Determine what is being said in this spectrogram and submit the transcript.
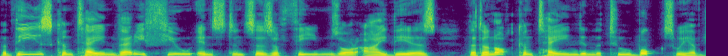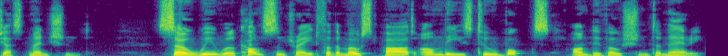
But these contain very few instances of themes or ideas that are not contained in the two books we have just mentioned. So we will concentrate for the most part on these two books on devotion to Mary.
